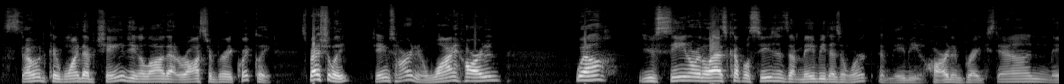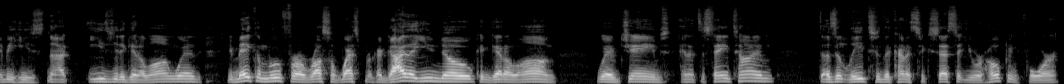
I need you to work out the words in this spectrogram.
Stone could wind up changing a lot of that roster very quickly, especially James Harden. Why Harden? Well, you've seen over the last couple seasons that maybe doesn't work, that maybe Harden breaks down, maybe he's not easy to get along with. You make a move for a Russell Westbrook, a guy that you know can get along with James, and at the same time doesn't lead to the kind of success that you were hoping for.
